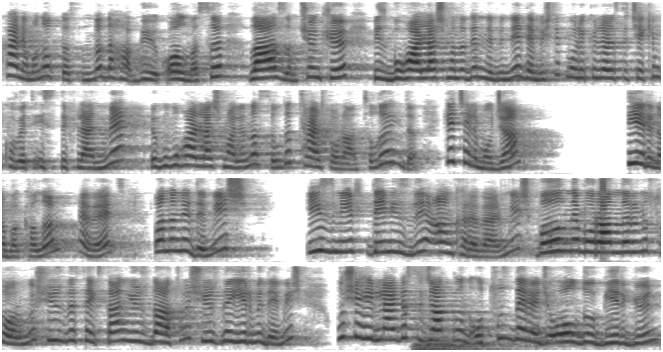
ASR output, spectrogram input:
Kaynama noktasında daha büyük olması lazım. Çünkü biz buharlaşmada ne demiştik? Moleküller arası çekim kuvveti istiflenme ve bu buharlaşmayla nasıldı? Ters orantılıydı. Geçelim hocam. Diğerine bakalım. Evet. Bana ne demiş? İzmir, Denizli, Ankara vermiş. Bağıl nem oranlarını sormuş. %80, %60, %20 demiş. Bu şehirlerde sıcaklığın 30 derece olduğu bir gün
